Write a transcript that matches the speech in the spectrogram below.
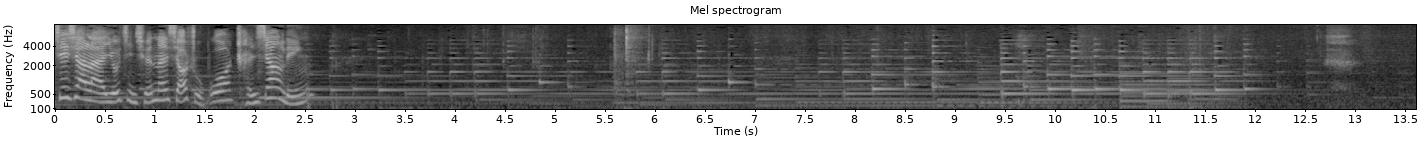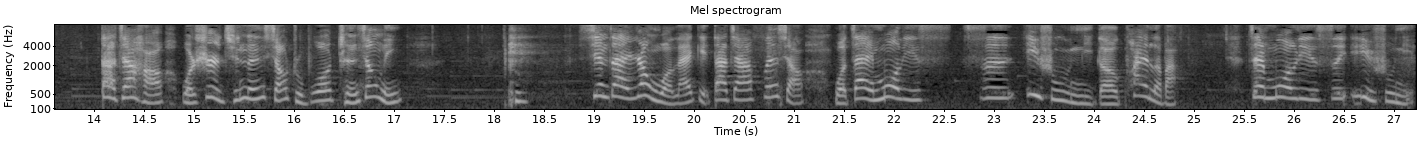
接下来有请全能小主播陈香玲。大家好，我是全能小主播陈香玲。现在让我来给大家分享我在莫里斯。艺术里的快乐吧，在莫里斯艺术里，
